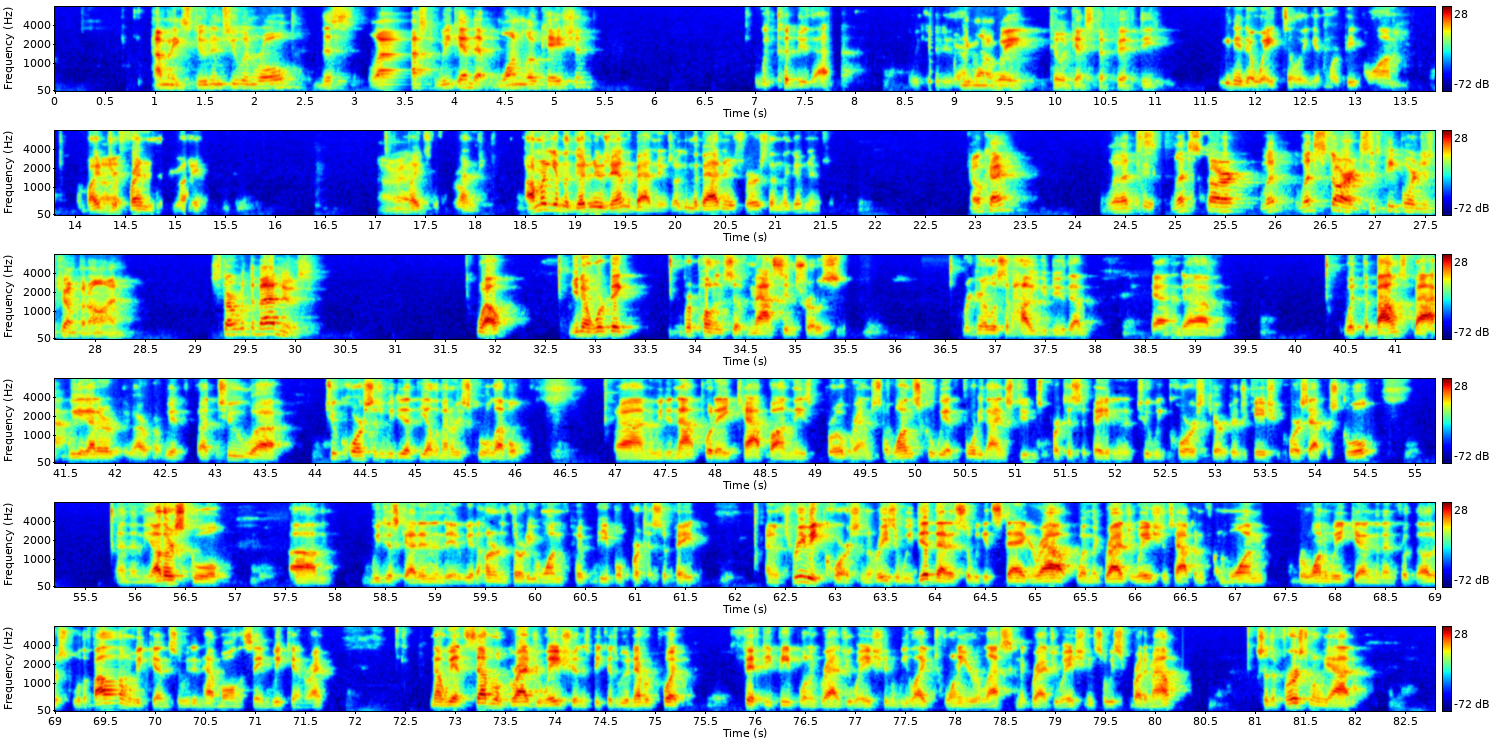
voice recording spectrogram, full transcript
how many students you enrolled this last weekend at one location? We could do that. We could do do you want to wait till it gets to fifty? You need to wait till we get more people on. Invite Oh. your friends, everybody. All right. Invite your friends. I'm gonna give them the good news and the bad news. I'll give them the bad news first, then the good news. Okay. Let's let's start. Let let's start since people are just jumping on. Start with the bad news. Well, you know, we're big proponents of mass intros, regardless of how you do them. And um, with the bounce back, we got a, our- we had uh, two uh, two courses we did at the elementary school level, and we did not put a cap on these programs. So one school we had 49 students participate in a two week course, character education course after school, and then the other school. Um, we just got inundated. We had 131 p- people participate in a three week course. And the reason we did that is so we could stagger out when the graduations happened from one for one weekend and then for the other school the following weekend. So we didn't have them all in the same weekend, right? Now we had several graduations because we would never put 50 people in a graduation. We like 20 or less in a graduation. So we spread them out. So the first one we had,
